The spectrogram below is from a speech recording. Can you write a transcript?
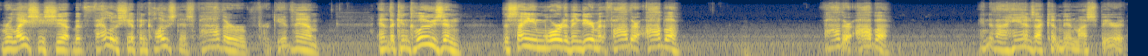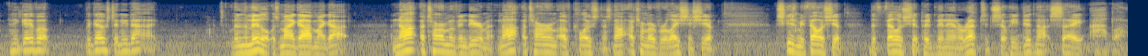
relationship, but fellowship and closeness. Father, forgive them. And the conclusion, the same word of endearment, Father, Abba. Father, Abba. Into thy hands I commend my spirit. And he gave up the ghost and he died. But in the middle, it was my God, my God. Not a term of endearment, not a term of closeness, not a term of relationship. Excuse me, fellowship. The fellowship had been interrupted, so he did not say, Abba.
